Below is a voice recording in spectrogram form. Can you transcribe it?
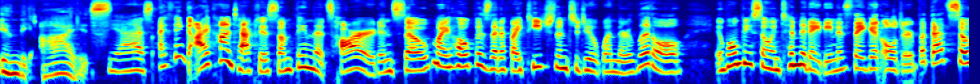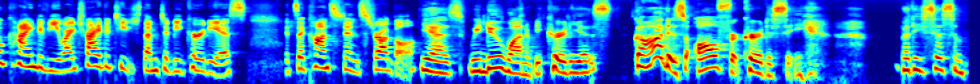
in the eyes. Yes, I think eye contact is something that's hard. And so my hope is that if I teach them to do it when they're little, it won't be so intimidating as they get older. But that's so kind of you. I try to teach them to be courteous. It's a constant struggle. Yes, we do want to be courteous. God is all for courtesy. But he says some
